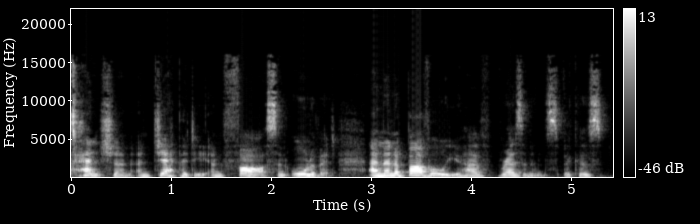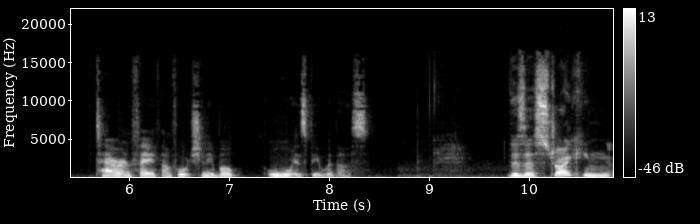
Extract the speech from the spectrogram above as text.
tension and jeopardy and farce and all of it. And then above all, you have resonance because terror and faith, unfortunately, will always be with us. There's a striking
